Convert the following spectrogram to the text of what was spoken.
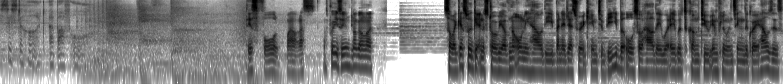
Sisterhood above all. This fall. Wow, that's that's pretty soon, not gonna lie. So I guess we're getting a story of not only how the Bene Gesserit came to be, but also how they were able to come to influencing the Great Houses.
